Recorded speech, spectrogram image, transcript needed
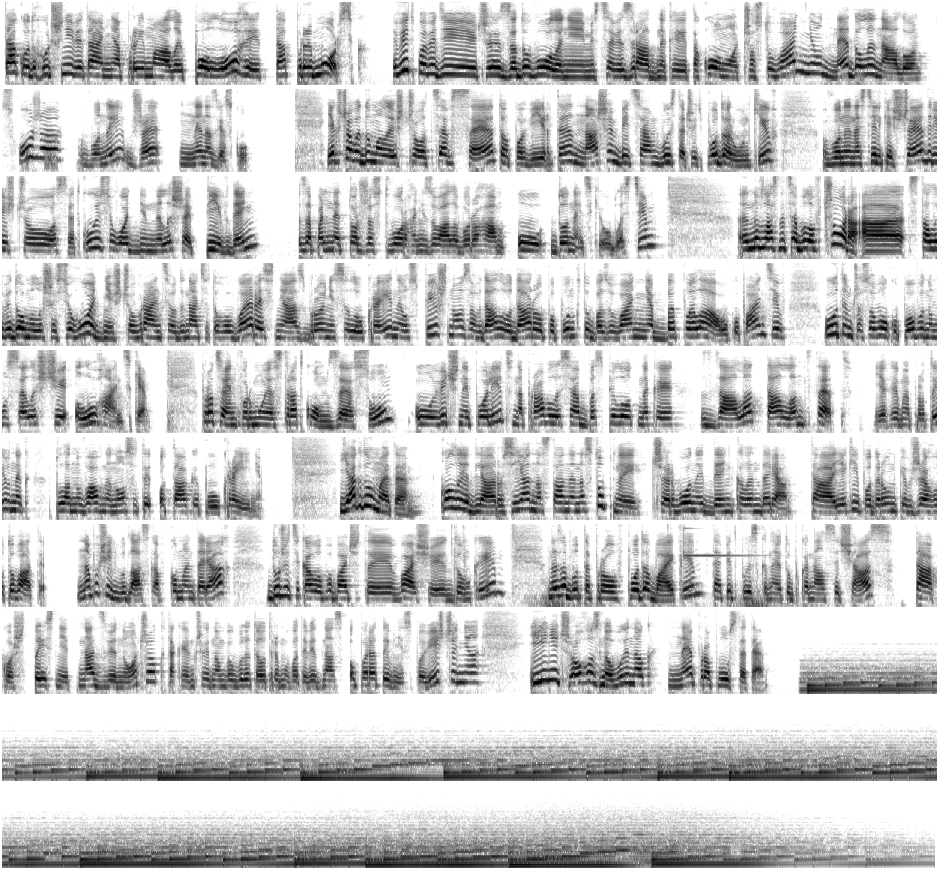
Так, от гучні вітання приймали Пологи та Приморськ. Відповіді чи задоволені місцеві зрадники такому частуванню не долинало. Схоже, вони вже не на зв'язку. Якщо ви думали, що це все, то повірте, нашим бійцям вистачить подарунків. Вони настільки щедрі, що святкують сьогодні не лише південь. Запальне торжество організували ворогам у Донецькій області. Ну, власне, це було вчора. А стало відомо лише сьогодні, що вранці 11 вересня Збройні сили України успішно завдали удару по пункту базування БПЛА окупантів у тимчасово окупованому селищі Луганське. Про це інформує Стратком ЗСУ. У вічний політ направилися безпілотники Зала та Ланцет, якими противник планував наносити атаки по Україні. Як думаєте, коли для росіян настане наступний червоний день календаря та які подарунки вже готувати? Напишіть, будь ласка, в коментарях. Дуже цікаво побачити ваші думки. Не забудьте про вподобайки та підписки на YouTube канал Сейчас. Також тисніть на дзвіночок. Таким чином ви будете отримувати від нас оперативні сповіщення і нічого з новинок не пропустите.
